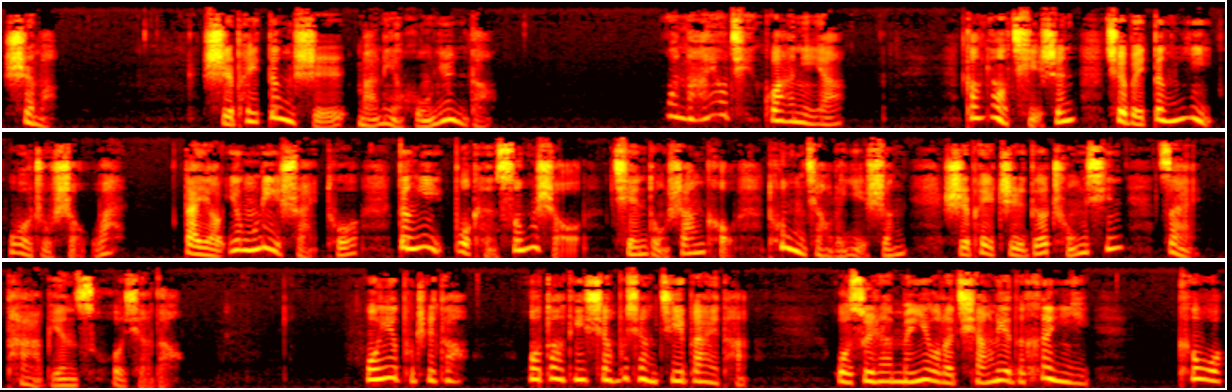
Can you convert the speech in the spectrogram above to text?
是吗？”史佩顿时满脸红晕道：“我哪有牵挂你呀？”刚要起身，却被邓毅握住手腕，待要用力甩脱，邓毅不肯松手，牵动伤口，痛叫了一声。史佩只得重新在榻边坐下，道：“我也不知道，我到底想不想祭拜他。我虽然没有了强烈的恨意，可我，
